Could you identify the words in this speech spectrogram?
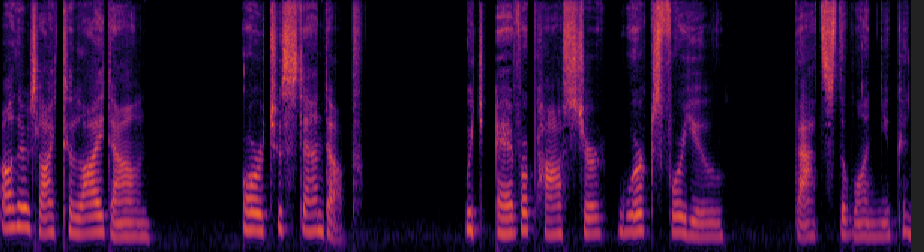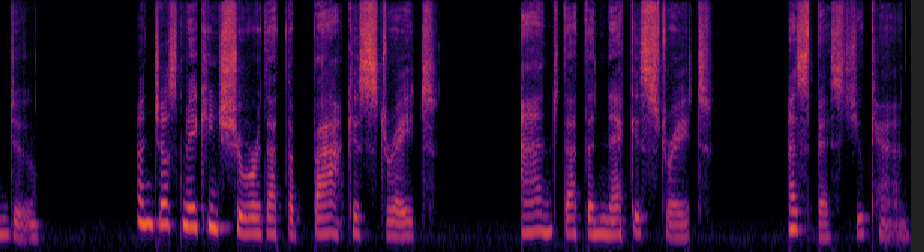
others like to lie down or to stand up. Whichever posture works for you, that's the one you can do. And just making sure that the back is straight and that the neck is straight as best you can.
